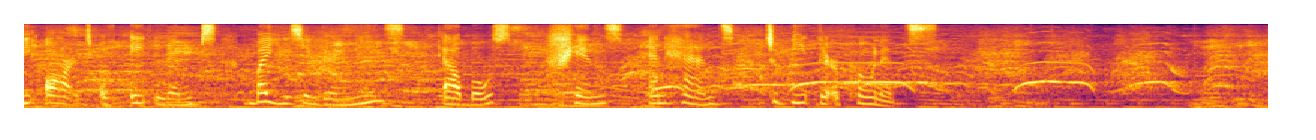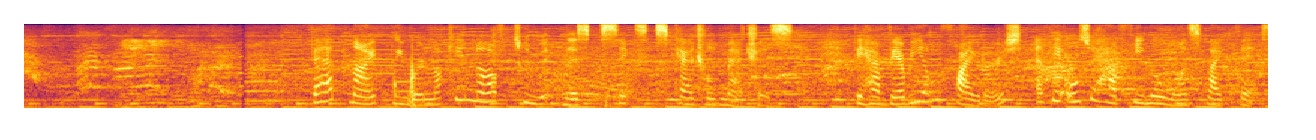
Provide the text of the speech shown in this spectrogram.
the art of eight limbs by using their knees, elbows, shins, and hands to beat their opponents. That night, we were lucky enough to witness six scheduled matches. They have very young fighters, and they also have female ones like this.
